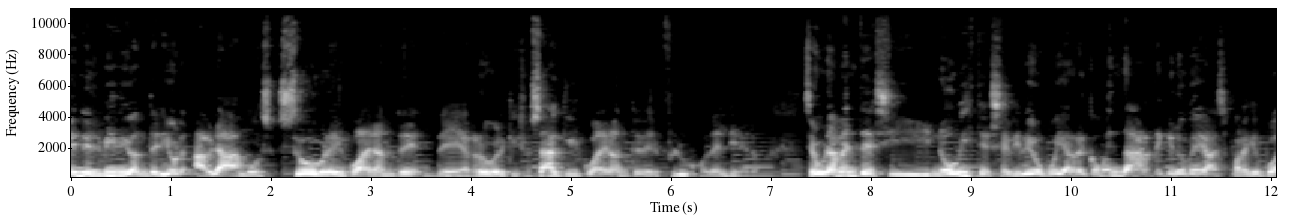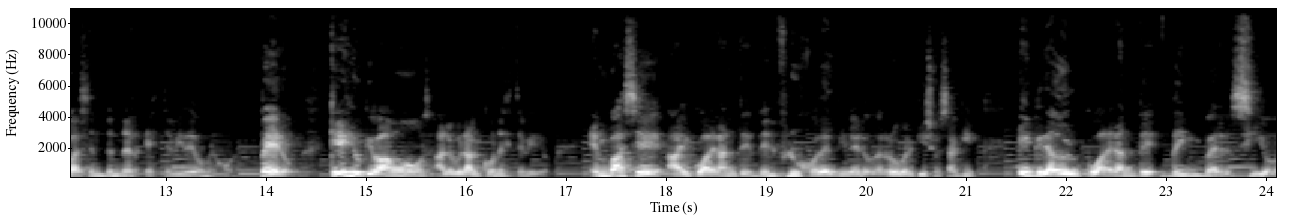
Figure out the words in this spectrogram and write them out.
En el vídeo anterior hablábamos sobre el cuadrante de Robert Kiyosaki, el cuadrante del flujo del dinero. Seguramente si no viste ese video voy a recomendarte que lo veas para que puedas entender este video mejor. Pero, ¿qué es lo que vamos a lograr con este video? En base al cuadrante del flujo del dinero de Robert Kiyosaki, he creado el cuadrante de inversión.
